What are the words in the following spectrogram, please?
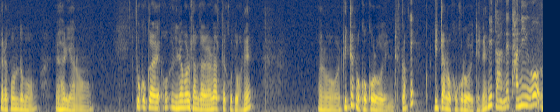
だから今度もやはりあのそこから稲丸さんから習ったことはね、あの利他の心を言うんですか？え？利他の心を言ってね。リターンね他人を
